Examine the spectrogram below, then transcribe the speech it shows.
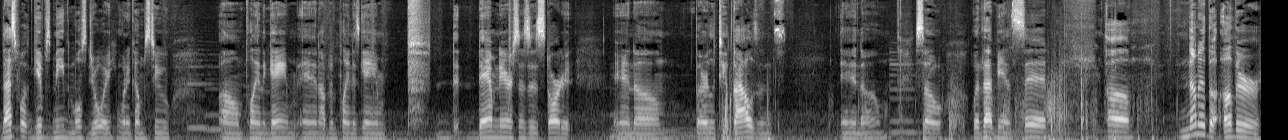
that's what gives me the most joy when it comes to um, playing the game, and I've been playing this game pff, damn near since it started in um, the early 2000s. And um, so, with that being said, um, none of the other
